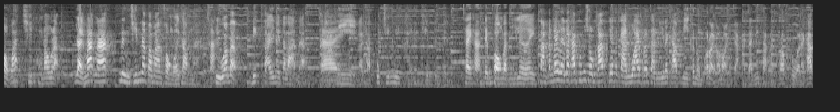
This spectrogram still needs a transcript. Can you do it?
บอกว่าชิ้นของเราล่ะใหญ่มากนะ1ชิ้นนะประมาณ 200 กรัมนะ ค่ะถือว่าแบบบิ๊กไซส์ในตลาดนะใช่ นี่นะครับ ทุกชิ้นมีไข่แดงเค็มเต็มๆใช่ค่ะ เต็มฟองแบบนี้เลยสั่งกันได้เลยนะครับคุณผู้ชมครับ เทศกาลไหว้พระจันทร์นี้นะครับ มีขนมอร่อยๆ จากอาจารย์ยิ่งศักดิ์และครอบครัวนะครับ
